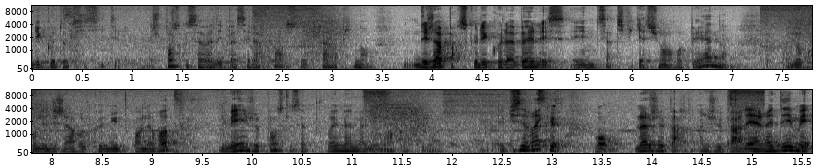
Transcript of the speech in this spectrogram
l'écotoxicité. Je pense que ça va dépasser la France très rapidement. Déjà parce que l'écolabel est, une certification européenne, donc on est déjà reconnu en Europe, mais je pense que ça pourrait même aller encore plus loin. Et puis c'est vrai que, bon, là je vais, je vais parler RD, mais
